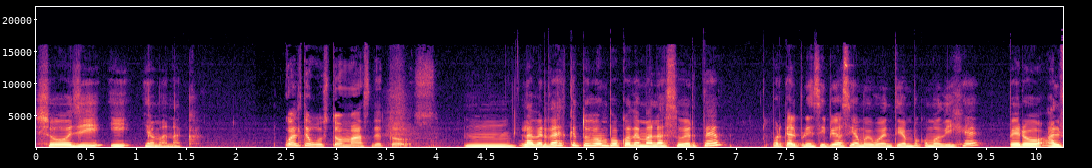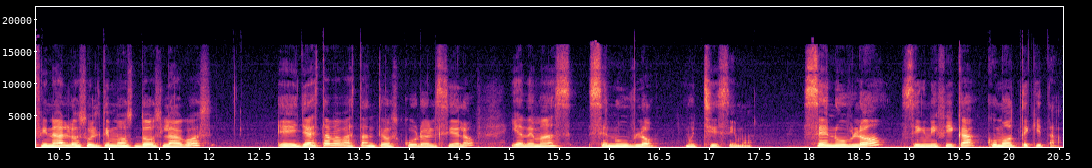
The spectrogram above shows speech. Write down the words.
Shoji y Yamanaka. ¿Cuál te gustó más de todos? Mm, la verdad es que tuve un poco de mala suerte, porque al principio hacía muy buen tiempo, como dije, pero al final los últimos dos lagos eh, ya estaba bastante oscuro el cielo y además se nubló muchísimo. Se nubló significa como te quita.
